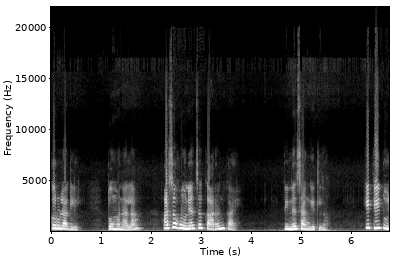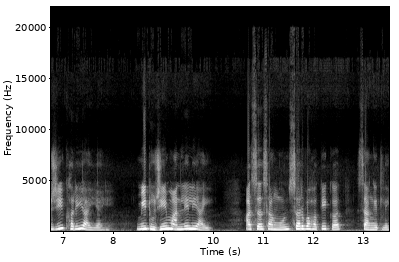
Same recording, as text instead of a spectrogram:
करू लागली. तो म्हणाला असं होण्याचं कारण काय? तिनं सांगितलं की ती तुझी खरी आई आहे. मी तुझी मानलेली आई. असं सांगून सर्व हकीकत सांगितले.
